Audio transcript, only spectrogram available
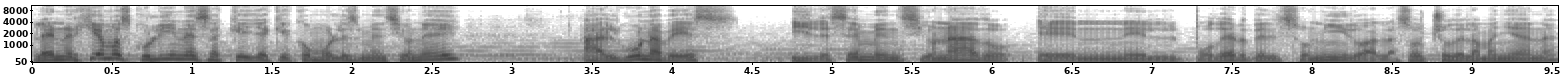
La energía masculina es aquella que, como les mencioné alguna vez, y les he mencionado en el poder del sonido a las 8 de la mañana,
